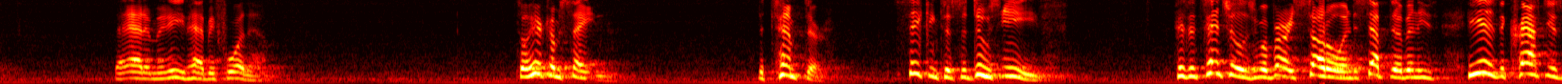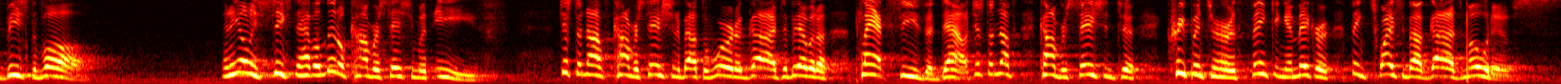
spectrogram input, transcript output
that Adam and Eve had before them. So here comes Satan, the tempter, seeking to seduce Eve. His intentions were very subtle and deceptive, and he's, he is the craftiest beast of all. And he only seeks to have a little conversation with Eve. Just enough conversation about the Word of God to be able to plant seeds of doubt. Just enough conversation to creep into her thinking and make her think twice about God's motives.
